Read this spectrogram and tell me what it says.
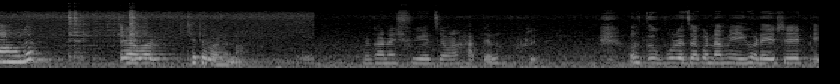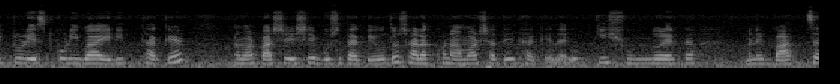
না হলে এরা আবার খেতে পারে না। এখানে শুয়েছে আমার হাতের উপরে। ও দুপুরে যখন আমি এই ঘরে এসে একটু রেস্ট করি বা এডিট থাকে, আমার পাশে এসে বসে থাকে। ও তো সারাক্ষণ আমার সাথেই থাকে। দেখো কি সুন্দর একটা মানে বাচ্চা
